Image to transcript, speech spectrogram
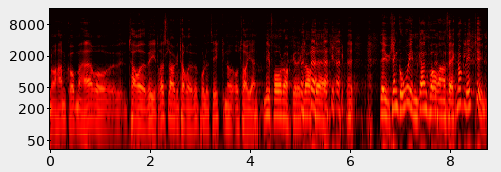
når, han kommer her og tar over idrettslaget, tar over politikken og, og tar jentene ifra dere Det er klart det, det, det, er jo ikke en god inngang for han. Han fikk nok litt tynn.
